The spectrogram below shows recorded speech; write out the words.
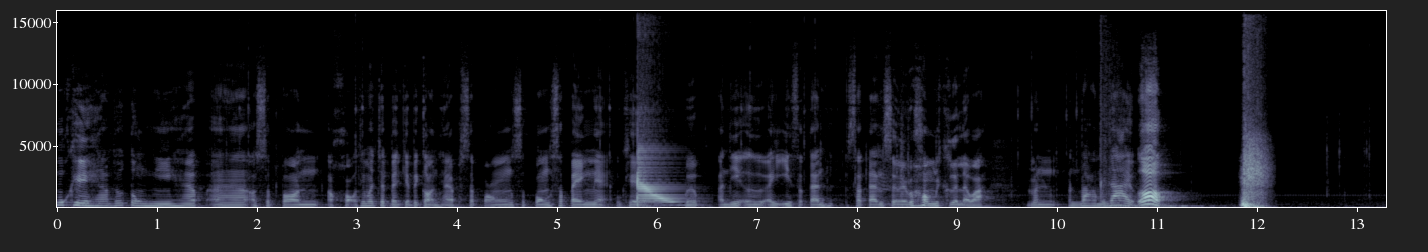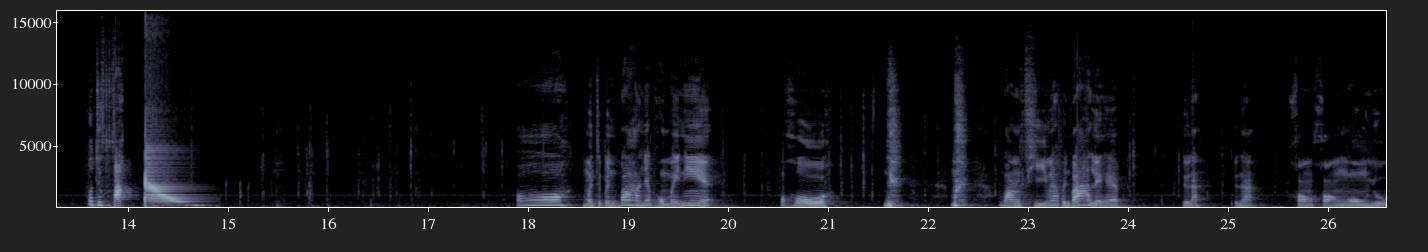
โอเคครับแล้วตรงนี้ครับอ่าเอาสปอนเอาของที่มันจะเป็นเก็บไปก่อนครับสปองสปองสเปงเนี่ยโอเคปึ๊บอันนี้เออไออีสแตนสแตนเซอร์ไว่ามันคืออะไรวะ มันมันวางไม่ได้เออ what the fuck อ๋อ มันจะเป็นบ้านเนี่ยผมไอ้นี่ โอ้โห วางทีมาเป็นบ้านเลยครับ เดี๋ยวนะ เดี๋ยวนะ ของของงงอยู่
